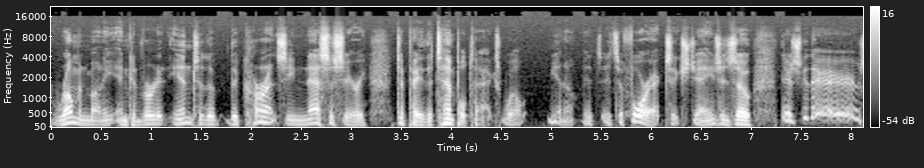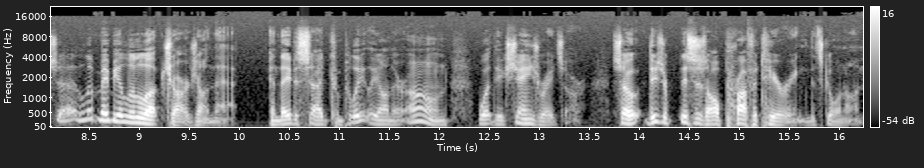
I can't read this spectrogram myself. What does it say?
Roman money and convert it into the, the currency necessary to pay the temple tax. Well, you know, it's it's a forex exchange, and so there's there's a, maybe a little upcharge on that, and they decide completely on their own what the exchange rates are. So these are this is all profiteering that's going on.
